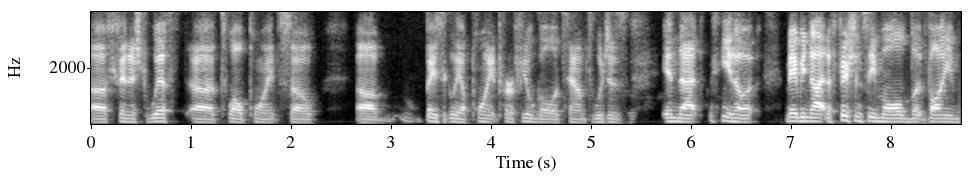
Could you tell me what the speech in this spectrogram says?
uh, finished with uh, 12 points. So uh, basically a point per field goal attempt, which is in that, you know, maybe not efficiency mold, but volume,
